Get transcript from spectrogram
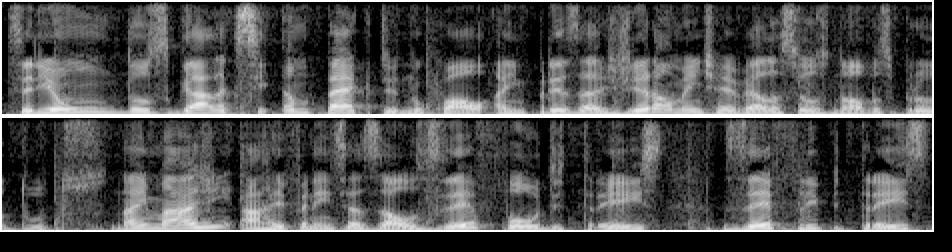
Seria um dos Galaxy Unpacked, no qual a empresa geralmente revela seus novos produtos. Na imagem, há referências ao Z Fold 3, Z Flip 3,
